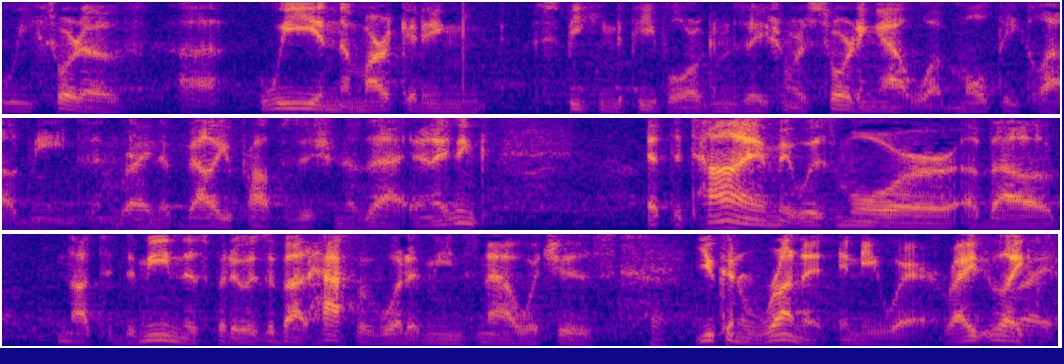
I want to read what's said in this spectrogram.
we sort of uh, we in the marketing speaking to people organization were sorting out what multi-cloud means and, Right. and the value proposition of that. And I think at the time it was more about not to demean this, but it was about half of what it means now, which is you can run it anywhere, right? Like Right.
